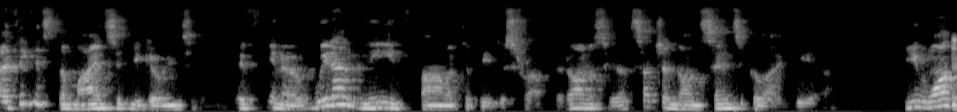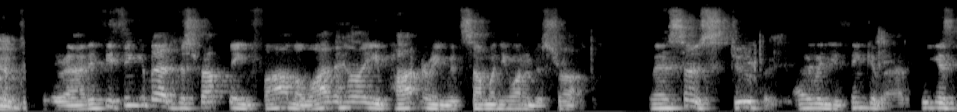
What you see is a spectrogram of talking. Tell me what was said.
I think it's the mindset you go into. If you know, we don't need pharma to be disrupted. Honestly, that's such a nonsensical idea. You want them hmm. to be around. If you think about disrupting pharma, why the hell are you partnering with someone you want to disrupt? It's so stupid when you think about it because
